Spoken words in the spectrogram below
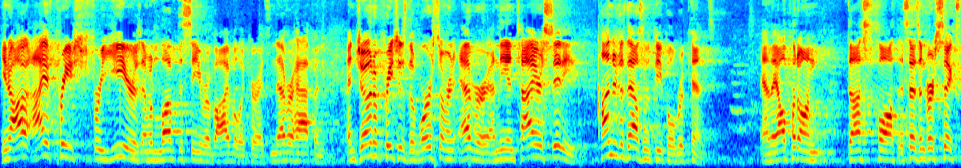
You know, I, have preached for years and would love to see revival occur. It's never happened. And Jonah preaches the worst sermon ever, and the entire city, hundreds of thousands of people, repent. And they all put on dust cloth. It says in verse 6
